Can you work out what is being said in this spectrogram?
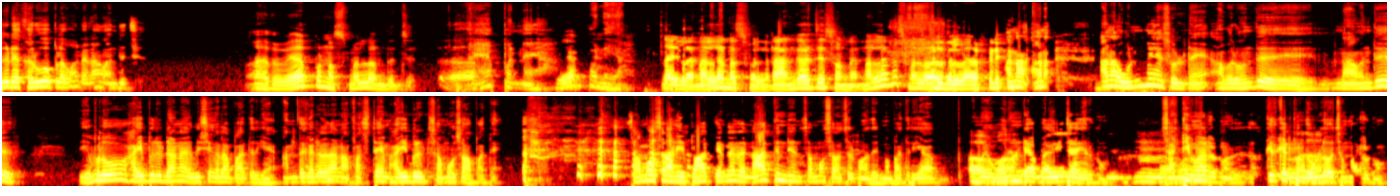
கீட கருவேப்பிலை வாடைலாம் வந்துச்சு. அது வேப்பண்ண ஸ்மெல் வந்துச்சு. வேப்பண்ணையா? நான் இல்ல நல்லெண்ணெய் ஸ்மெல் நான் அங்க வச்சே சொன்னேன். நல்லெண்ணெய் ஸ்மெல் வருது இல்ல அப்படி. ஆனா ஆனா ஆனா உண்மையை சொல்றேன். அவர் வந்து நான் வந்து எவ்வளோ ஹைபிரிட்டான விஷயங்கள்லாம் பார்த்துருக்கேன். அந்த கடையில் தான் நான் ஃபர்ஸ்ட் டைம் ஹைபிரிட் சமோசா பார்த்தேன். சமோசா நீ பார்த்தேன்னா இந்த நார்த் இந்தியன் சமோசா வச்சிருப்பாங்க தெரியுமா பார்த்திருக்கியா ஆமா. உருண்டையா பல்ஜா இருக்கும். சட்டி மாதிரி இருக்கும் அது. கிரிக்கெட் பந்த உள்ள வச்ச மாதிரி இருக்கும்.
